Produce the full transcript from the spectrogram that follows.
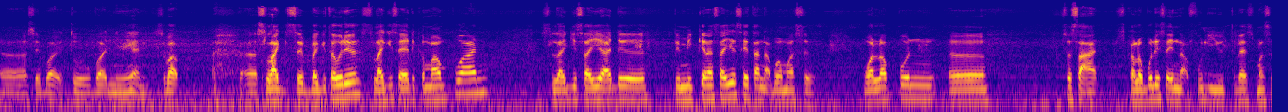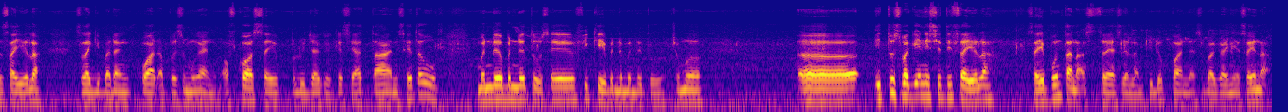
Uh, saya buat tu buat ni kan. Sebab uh, selagi saya bagi tahu dia selagi saya ada kemampuan selagi saya ada pemikiran saya saya tak nak buang masa. Walaupun uh, sesaat. Kalau boleh saya nak fully utilize masa saya lah. Selagi badan kuat apa semua kan. Of course saya perlu jaga kesihatan. Saya tahu benda-benda tu saya fikir benda-benda tu. Cuma uh, itu sebagai inisiatif saya lah saya pun tak nak stres dalam kehidupan dan sebagainya saya nak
